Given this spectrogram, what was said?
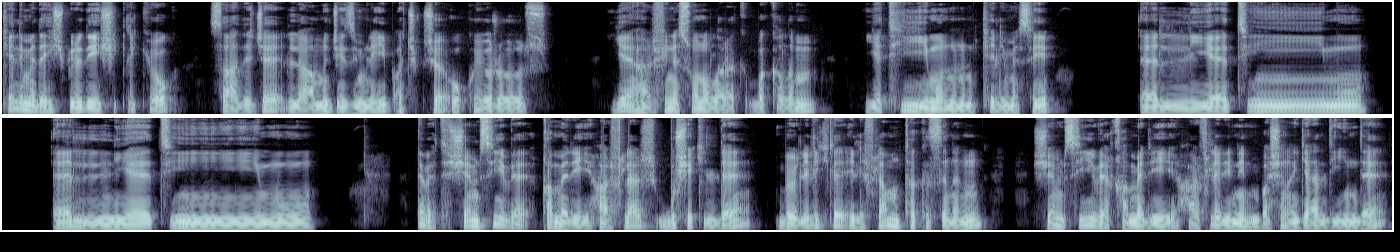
kelimede hiçbir değişiklik yok. Sadece lamı cezimleyip açıkça okuyoruz. Y harfine son olarak bakalım. Yetimun kelimesi el-yetimu El yetimu. Evet, şemsi ve kameri harfler bu şekilde. Böylelikle eliflam takısının şemsi ve kameri harflerinin başına geldiğinde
